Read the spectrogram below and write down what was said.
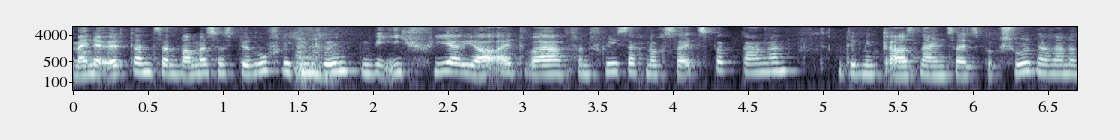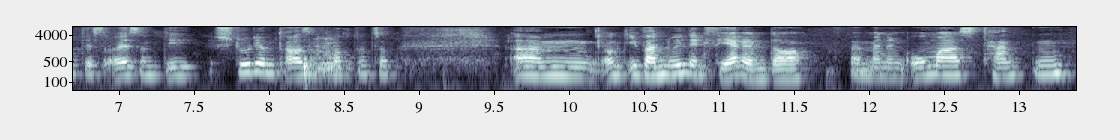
meine Eltern sind damals aus beruflichen Gründen, wie ich vier Jahre alt war, von Friesach nach Salzburg gegangen und ich bin draußen auch in Salzburg Schule gegangen und das alles und die Studium draußen gemacht und so. Ähm, und ich war nur in den Ferien da, bei meinen Omas, Tanten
